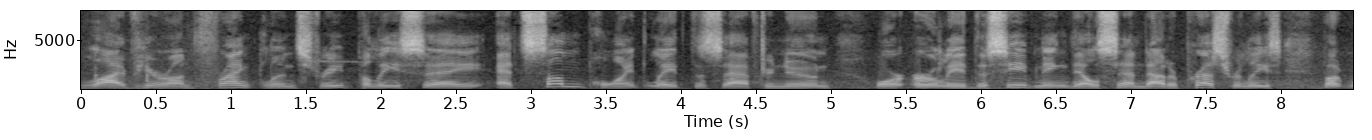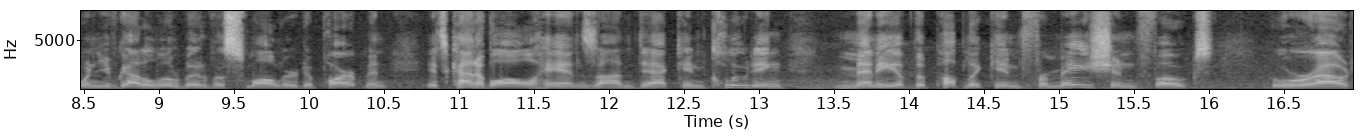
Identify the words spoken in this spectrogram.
Live here on Franklin Street, police say at some point late this afternoon or early this evening, they'll send out a press release. But when you've got a little bit of a smaller department, it's kind of all hands on deck, including many of the public information folks who are out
